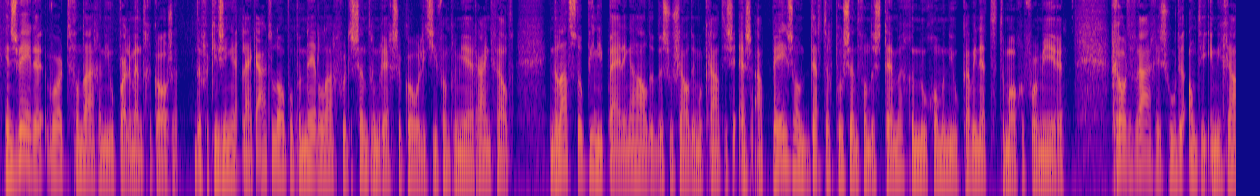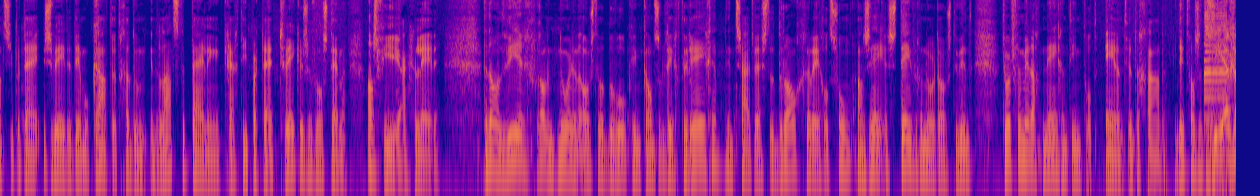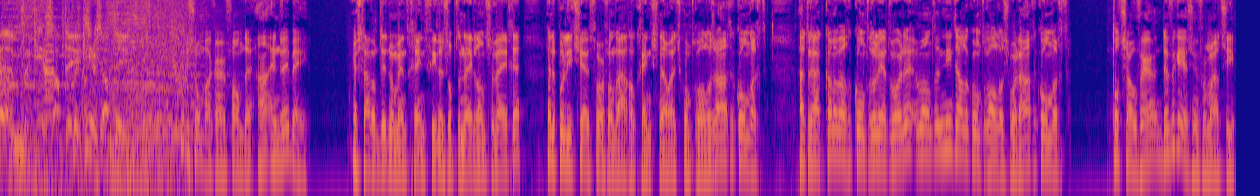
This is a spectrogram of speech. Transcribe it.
In Zweden wordt vandaag een nieuw parlement gekozen. De verkiezingen lijken uit te lopen op een nederlaag voor de centrumrechtse coalitie van premier Reinfeldt. In de laatste opiniepeilingen haalde de sociaal-democratische SAP zo'n 30% van de stemmen genoeg om een nieuw kabinet te mogen formeren. Grote vraag is hoe de anti-immigratiepartij Zweden Democraten het gaat doen. In de laatste peilingen krijgt die partij twee keer zoveel stemmen als vier jaar geleden. En dan het weer, vooral in het noorden en oosten wat bewolking, kans op lichte regen. In het zuidwesten droog, geregeld zon, aan zee een stevige Het wordt vanmiddag 19 tot 21 graden. Dit was het ZFM, verkeersupdate. verkeersupdate. De Sjombakker van de ANWB. Er staan op dit moment geen files op de Nederlandse wegen... en de politie heeft voor vandaag ook geen snelheidscontroles aangekondigd. Uiteraard kan er wel gecontroleerd worden... want niet alle controles worden aangekondigd. Tot zover de verkeersinformatie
